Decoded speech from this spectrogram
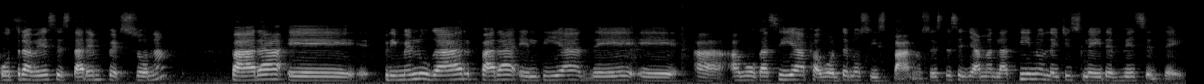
otra vez estar en persona para, eh, primer lugar, para el Día de eh, Abogacía a favor de los hispanos. Este se llama Latino Legislative Visit Day.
